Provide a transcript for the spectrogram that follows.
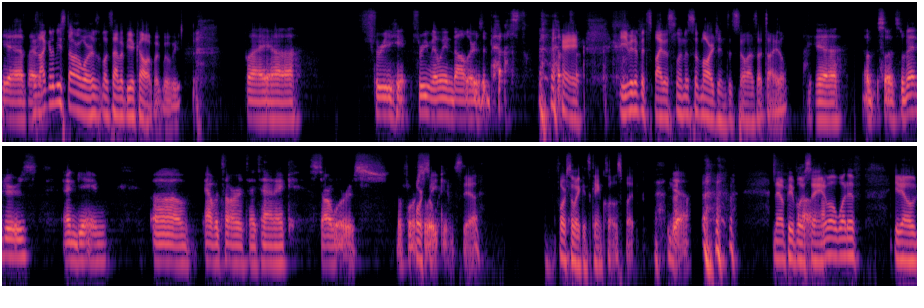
yeah, but, it's not going to be Star Wars. Let's have it be a comic book movie. By uh, three three million dollars, it passed. hey, even if it's by the slimmest of margins, it still has that title. Yeah, um, so it's Avengers, Endgame, um, Avatar, Titanic, Star Wars, The Force, Force Awakens. Awakens. Yeah. Force Awakens came close, but yeah. now people are uh, saying, well, what if you know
